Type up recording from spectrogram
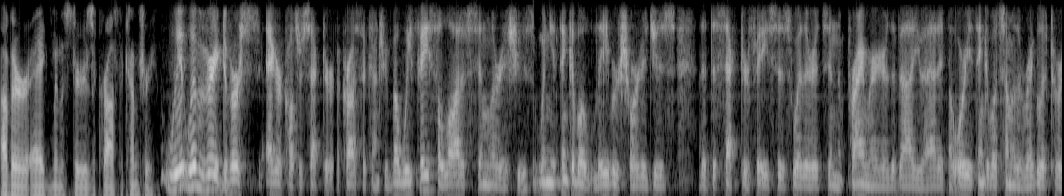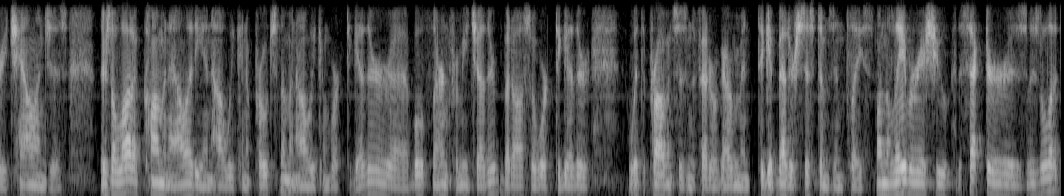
other ag ministers across the country? We, we, have a very diverse agriculture sector across the country, but we face a lot of similar issues. When you think about labor shortages that the sector faces, whether it's in the primary or the value added, or you think about some of the regulatory challenges, there's a lot of commonality in how we can approach them and how we can work together, uh, both learn from each other, but also work together with the provinces and the federal government to get better systems in place. On the labor issue, the sector is there's a lot,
